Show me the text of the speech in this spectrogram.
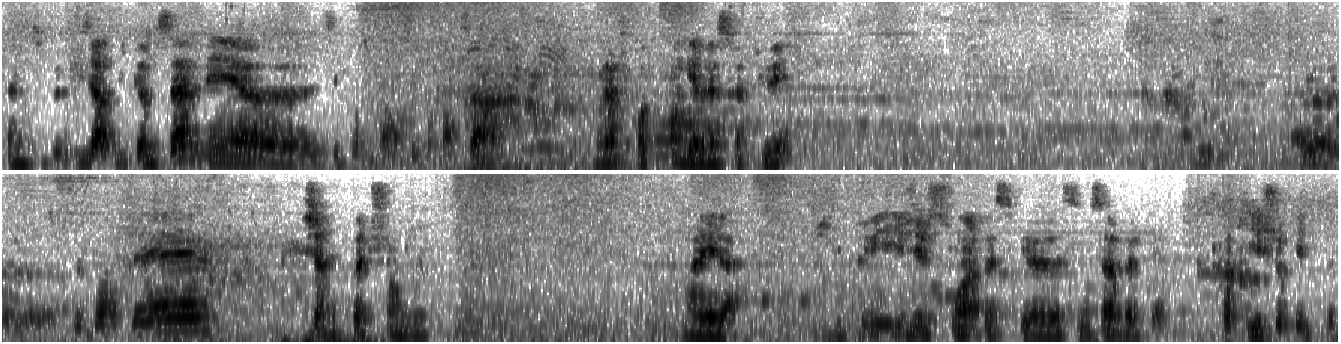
C'est un petit peu bizarre dit comme ça, mais euh, c'est pourtant, c'est pourtant ça. hein. Bon, Là, je crois que Fang, elle va se faire tuer. Oh là là là ce bordel J'arrête pas de changer. Allez là. Je vais privilégier le soin parce que sinon ça va pas le faire. Je crois qu'il est choqué de truc.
